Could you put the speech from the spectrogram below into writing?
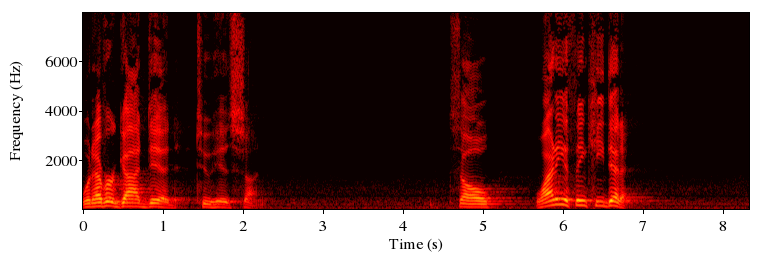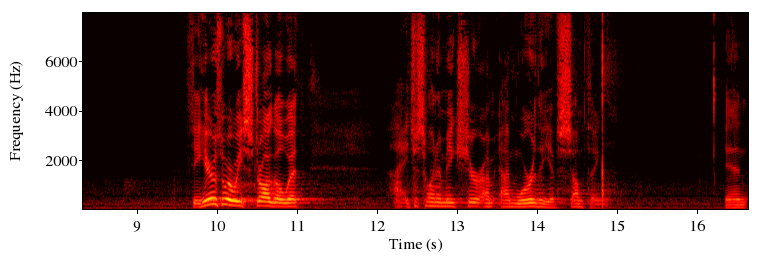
whatever God did to his son. So, why do you think he did it? See, here's where we struggle with I just want to make sure I'm, I'm worthy of something. And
